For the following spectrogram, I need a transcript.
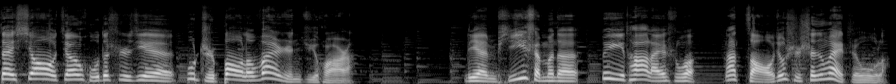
在笑傲江湖的世界不止爆了万人菊花啊，脸皮什么的对他来说那早就是身外之物了，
